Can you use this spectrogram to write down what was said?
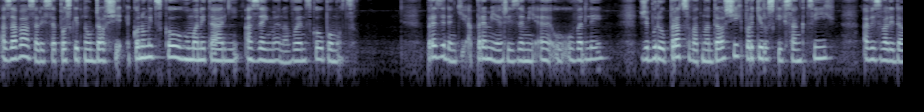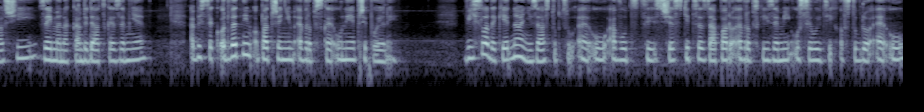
a zavázali se poskytnout další ekonomickou, humanitární a zejména vojenskou pomoc. Prezidenti a premiéři zemí EU uvedli, že budou pracovat na dalších protiruských sankcích a vyzvali další, zejména kandidátské země, aby se k odvetným opatřením Evropské unie připojili. Výsledek jednání zástupců EU a vůdci z šestice západoevropských zemí usilujících o vstup do EU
